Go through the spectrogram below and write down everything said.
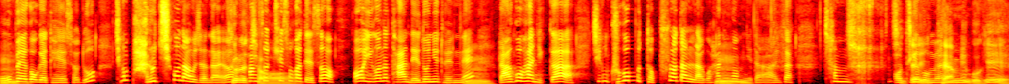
500억에 대해서도 지금 바로 치고 나오잖아요. 음. 그렇죠. 항소 취소가 돼서 어 이거는 다 내 돈이 됐네. 음. 라고 하니까 지금 그것부터 풀어달라고 하는 음. 겁니다. 그러니까 참 어떻게 이 보면 대한민국이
